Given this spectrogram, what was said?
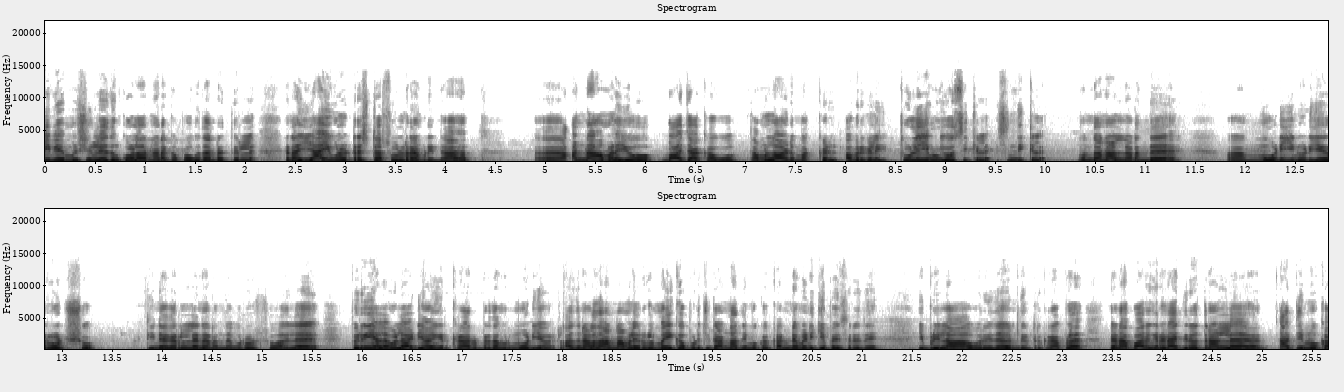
இவிஎம் மிஷினில் எதுவும் கோளாறு நடக்க போகுதான்றது தெரில ஏன்னா ஏன் இவ்வளோ ட்ரெஸ்ட்டாக சொல்கிறேன் அப்படின்னா அண்ணாமலையோ பாஜகவோ தமிழ்நாடு மக்கள் அவர்களை துளியும் யோசிக்கலை சிந்திக்கலை. முந்தா நாள் நடந்த மோடியினுடைய ரோட் ஷோ டி நகரில் நடந்த ஒரு ஷோ அதில் பெரிய அளவில் அடி வாங்கியிருக்கிறார் பிரதமர் மோடி அவர்கள். அதனால தான் அண்ணாமலை அவர்கள் மைக்கை பிடிச்சிட்டு அதிமுக கண்டமணிக்கு பேசுறது. இப்படிலாம் ஒரு இதாக இருந்துகிட்டு இருக்கிறாப்புல. ஏன்னா பாருங்கள் ரெண்டாயிரத்தி இருபத்தி நாலில் அதிமுக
